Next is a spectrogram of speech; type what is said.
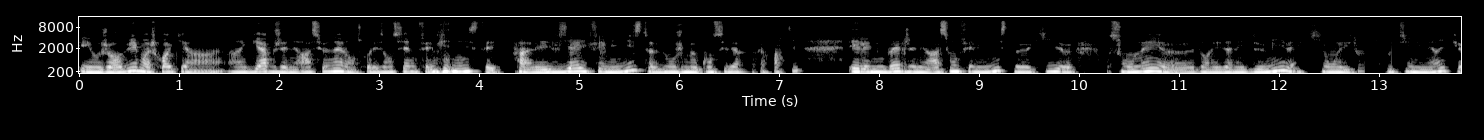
Et aujourd'hui, moi, je crois qu'il y a un, gap générationnel entre les anciennes féministes et, enfin, les vieilles féministes, dont je me considère faire partie, et les nouvelles générations de féministes euh, qui euh, sont nées euh, dans les années 2000 et qui ont les outils numériques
